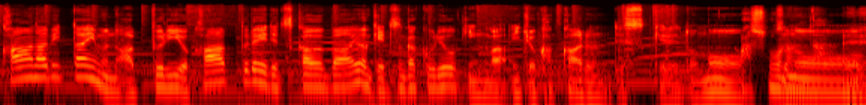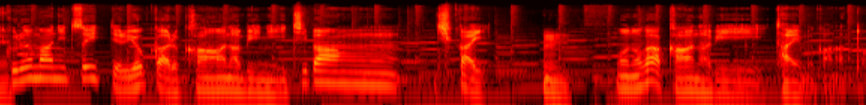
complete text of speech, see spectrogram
カーナビタイムのアプリをカープレイで使う場合は月額料金が一応かかるんですけれども、あそのへえ車についてるよくあるカーナビに一番近いうん。ものがカーナビタイムかなと。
